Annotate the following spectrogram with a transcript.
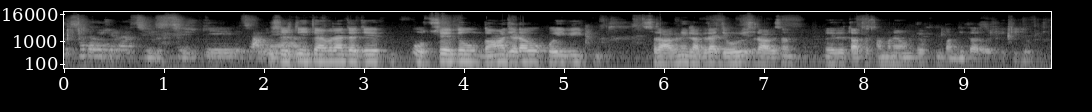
ਤੇ ਸਰ ਉਹ ਜਿਹੜਾ ਸੀਸੀਟੀ ਸਾਹਮਣੇ ਸੀਸੀਟੀਵੀ ਕੈਮਰਾ 'ਚ ਅਜੇ ਉਸੇ ਤੋਂ ਗਾਂ ਜਿਹੜਾ ਉਹ ਕੋਈ ਵੀ ਸੁਰਾਗ ਨਹੀਂ ਲੱਗ ਰਿਹਾ ਜੋ ਵੀ ਸੁਰਾਗ ਸਨ ਇਹਦੇ ਤੱਥ ਸਾਹਮਣੇ ਆਉਣਗੇ ਬੰਦੀ ਕਾਰਵਾਈ ਕੀਤੀ ਜਾਊਗੀ।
